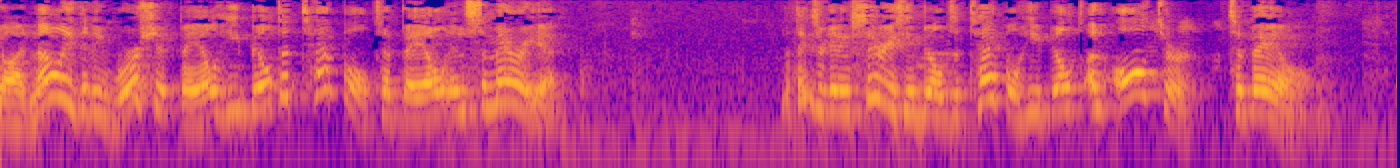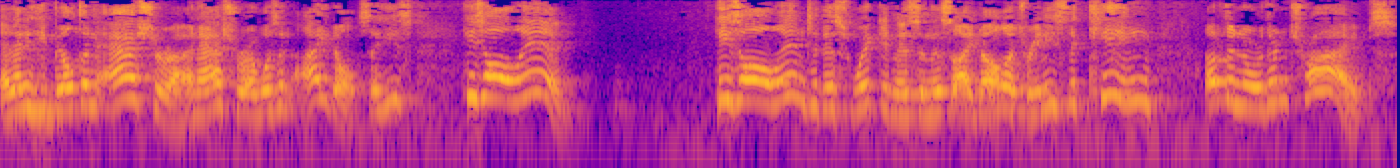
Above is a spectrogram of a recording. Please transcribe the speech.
god. Not only did he worship Baal, he built a temple to Baal in Samaria. The things are getting serious. He builds a temple. He built an altar to Baal. And then he built an Asherah. An Asherah was an idol. So he's, he's all in. He's all into this wickedness and this idolatry, and he's the king of the northern tribes.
